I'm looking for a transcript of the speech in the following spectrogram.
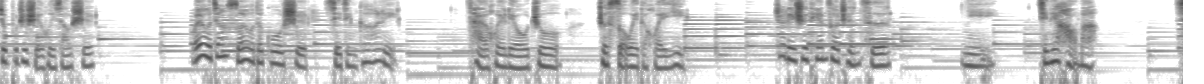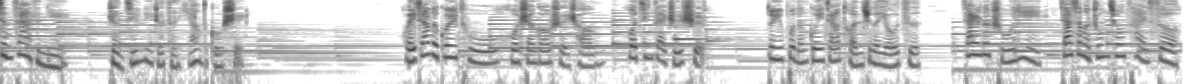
就不知谁会消失。唯有将所有的故事写进歌里，才会留住这所谓的回忆。这里是天作陈词，你今天好吗？现在的你正经历着怎样的故事？回家的归途，或山高水长，或近在咫尺。对于不能归家团聚的游子，家人的厨艺、家乡的中秋菜色，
